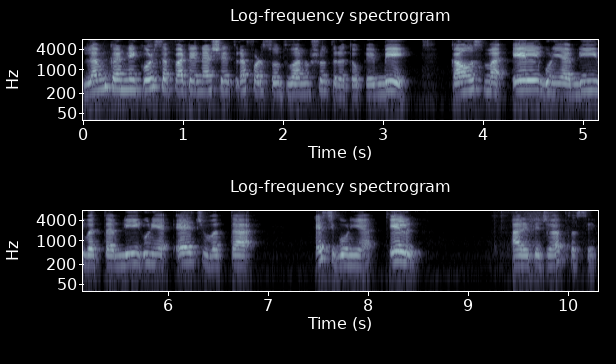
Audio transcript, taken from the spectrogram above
લંબઘનની કુલ સપાટીના ક્ષેત્રફળ શોધવાનું સૂત્ર તો કે બે. કાઉન્સમાં એલ ગુણ્યા બી વત્તા બી ગુણ્યા એચ વત્તા એચ ગુણ્યા એલ. આ રીતે જવાબ થશે.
